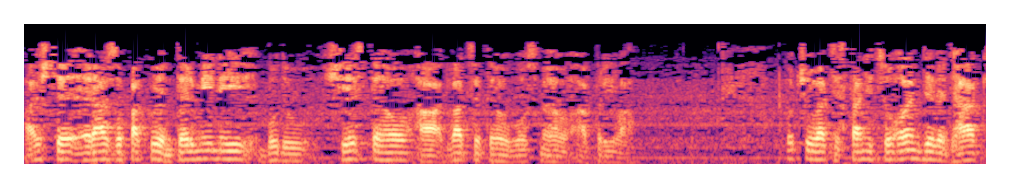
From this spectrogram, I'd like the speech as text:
A ešte raz opakujem termíny, budú 6. a 28. apríla. Počúvate stanicu OM9HQ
